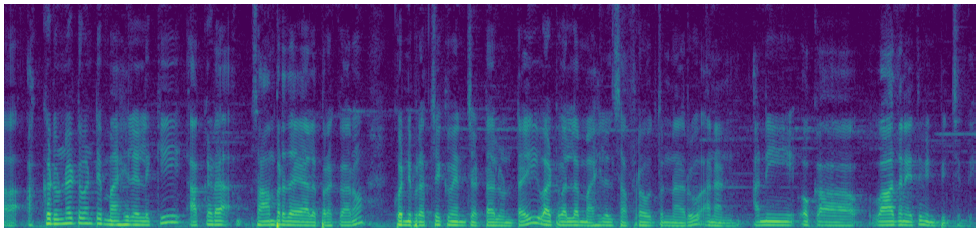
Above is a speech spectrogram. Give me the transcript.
అక్కడ ఉన్నటువంటి మహిళలకి అక్కడ సాంప్రదాయాల ప్రకారం కొన్ని ప్రత్యేకమైన చట్టాలు ఉంటాయి వాటి వల్ల మహిళలు సఫర్ అవుతున్నారు అని అని ఒక వాదన అయితే వినిపించింది.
